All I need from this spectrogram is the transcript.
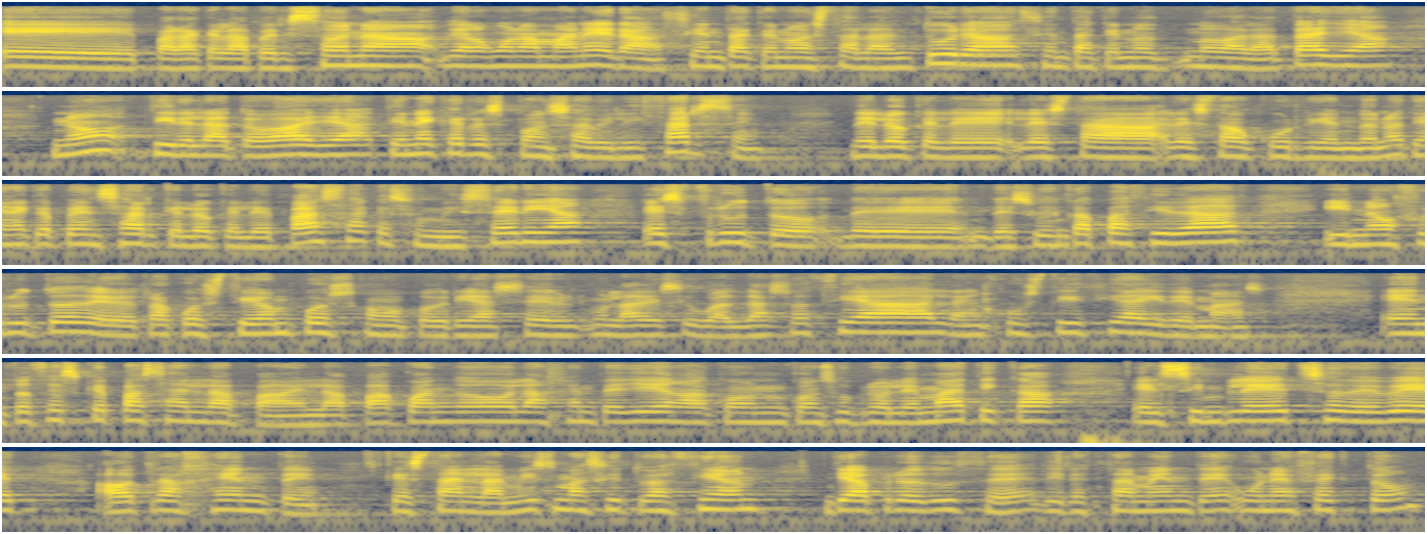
eh, para que la persona de alguna manera sienta que no está a la altura, sienta que no, no, da la talla, ¿no? tire la toalla, tiene que responsabilizarse de lo que le, está, le, está, ocurriendo. ¿no? Tiene que pensar que lo que le pasa, que su miseria, es fruto de, de, su incapacidad y no fruto de otra cuestión, pues como podría ser la desigualdad social, la injusticia y demás. Entonces, ¿qué pasa en la PA? En la PA, cuando la gente llega con, su problemática, el simple hecho de ver a otra gente que está en la misma situación ya produce directamente un efecto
